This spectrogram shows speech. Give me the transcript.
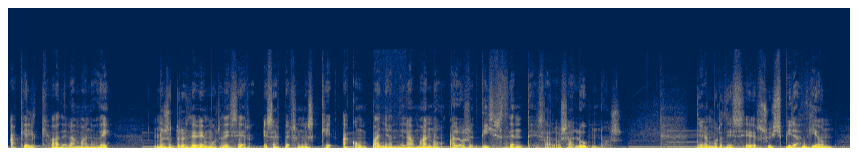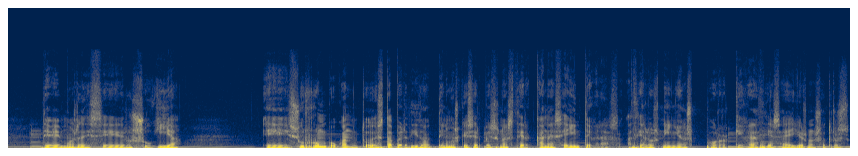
aquel que va de la mano de. Nosotros debemos de ser esas personas que acompañan de la mano a los discentes, a los alumnos. Debemos de ser su inspiración, debemos de ser su guía, eh, su rumbo cuando todo está perdido. Tenemos que ser personas cercanas e íntegras hacia los niños porque gracias a ellos nosotros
